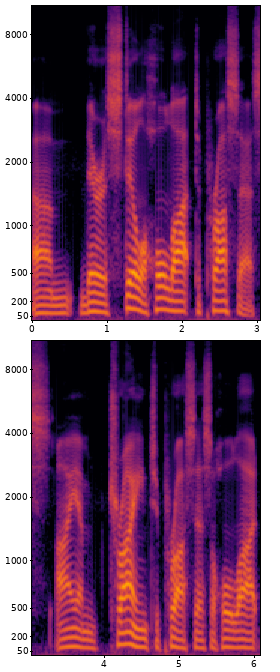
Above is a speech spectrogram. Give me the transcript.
um, there is still a whole lot to process. I am trying to process a whole lot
